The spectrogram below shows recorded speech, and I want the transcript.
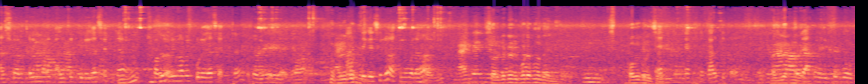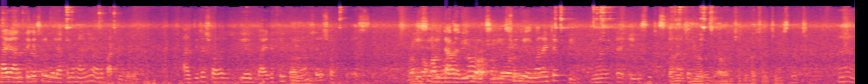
আর সরকারিভাবে কালকে করে গেছে একটা। সরকারিভাবে করে গেছে একটা ওটা রিপোর্ট আনতে গেছিল এখনও বলা হয়নি। সরকারের রিপোর্ট এখনও দেয়নি? কবে করেছেন? একটা কালকে করা হয়েছে আজকে এখনও রিপোর্ট ভাই আনতে গেছিল বলে এখনও হয়নি আমরা পাঠিয়ে দেবো। আর যেটা সর ইয়ে বাইরে থেকে করালাম সেটা সব করে আসছে টাকা দিয়ে করেছি। শুধু এমআরআইটা ফ্রি এমআরআইটা এবিসি পারছি? হ্যাঁ।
